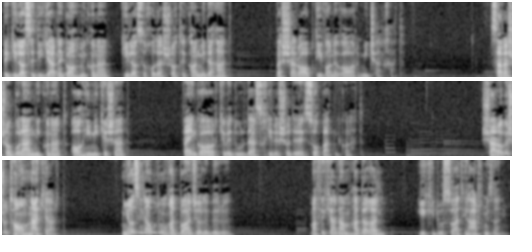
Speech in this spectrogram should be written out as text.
به گیلاس دیگر نگاه می کند گیلاس خودش را تکان می دهد و شراب دیوانه‌وار می چرخد. سرش را بلند می کند آهی می کشد و انگار که به دوردست خیره شده صحبت می کند شرابش رو تمام نکرد. نیازی نبود اونقدر با عجله بره. من فکر کردم حداقل یکی دو ساعتی حرف می‌زنیم.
